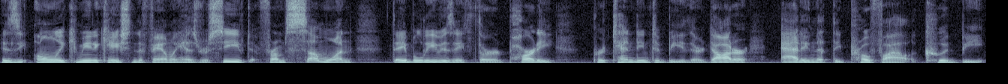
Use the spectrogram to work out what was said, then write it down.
is the only communication the family has received from someone they believe is a third party pretending to be their daughter, adding that the profile could be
